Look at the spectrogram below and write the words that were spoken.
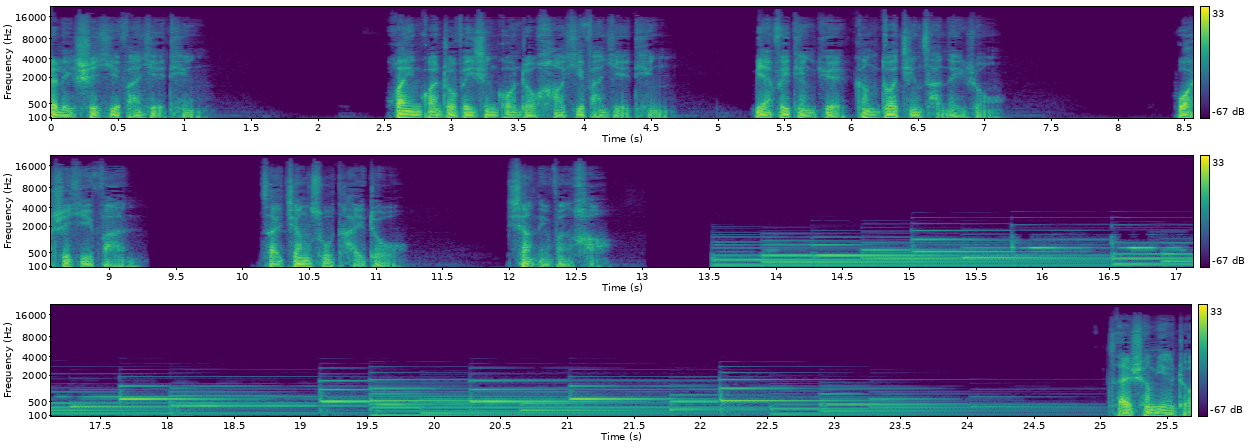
这里是一凡夜听。欢迎关注微信公众号“一凡夜听”，免费订阅更多精彩内容。我是一凡，在江苏台州向您问好。在生命中，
